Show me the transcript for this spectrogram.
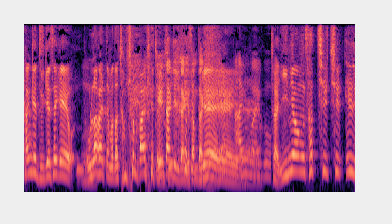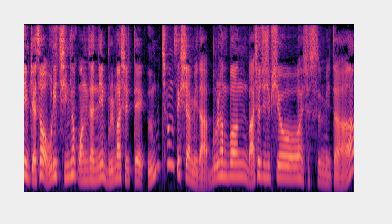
한 개, 두 개, 세 개 올라갈 때마다 점점 빨개져요. 1단계, 2단계, 3단계. 예, 예, 예. 아이고, 아이고. 자, 인형4771님께서 우리 진혁 왕자님 물 마실 때 엄청 섹시합니다. 물 한번 마셔주십시오 하셨습니다.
